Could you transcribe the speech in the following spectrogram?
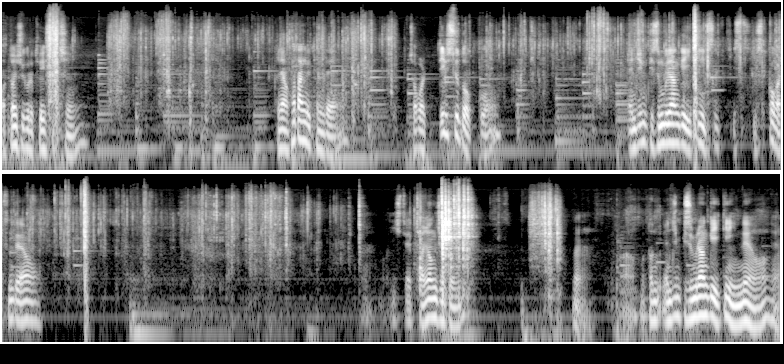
어떤 식으로 돼 있을지 그냥 허당일 텐데 저걸 뛸 수도 없고 엔진 비스무리한 게 있긴 있을, 있, 있을 것 같은데요. 이 시대 전형적인 네. 아, 어떤 엔진 비스무리한 게 있긴 있네요. 네.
